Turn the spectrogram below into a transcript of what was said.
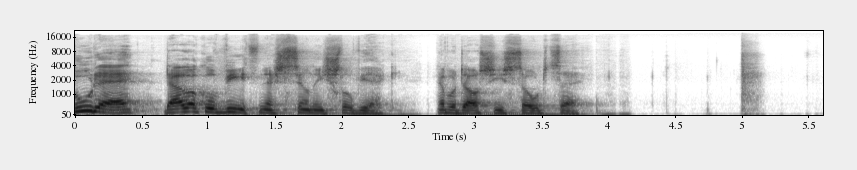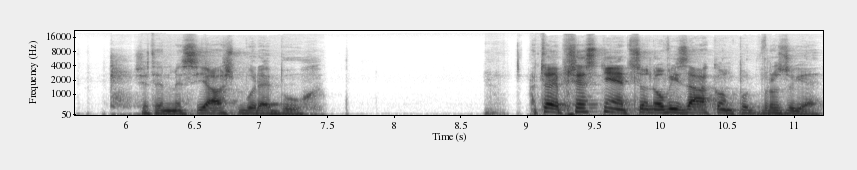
bude daleko víc než silný člověk nebo další soudce. Že ten Mesiáš bude Bůh. A to je přesně, co nový zákon potvrzuje.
